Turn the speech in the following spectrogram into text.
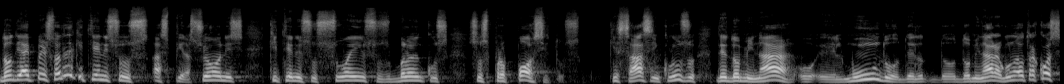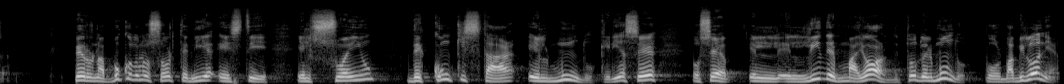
onde há pessoas que têm suas aspirações, que têm seus sonhos, seus blancos, seus propósitos, quizás incluso de dominar o mundo, de, de dominar alguma outra coisa. Pero Nabucodonosor tinha este el sueño de conquistar o mundo, queria ser o sea, el, el líder mayor de todo el mundo por Babilonia.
